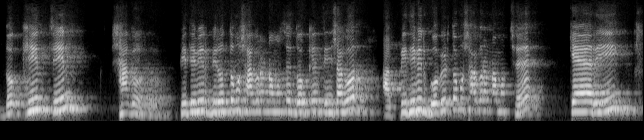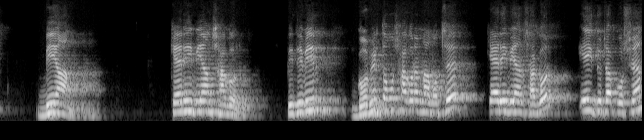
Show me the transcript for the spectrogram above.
দক্ষিণ চীন সাগর। পৃথিবীর বৃহত্তম সাগরের নাম হচ্ছে দক্ষিণ চীন সাগর, আর পৃথিবীর গভীরতম সাগরের নাম হচ্ছে ক্যারিবিয়ান। ক্যারিবিয়ান সাগর। পৃথিবীর গভীরতম সাগরের নাম হচ্ছে ক্যারিবিয়ান সাগর। এই দুটা কোশ্চেন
